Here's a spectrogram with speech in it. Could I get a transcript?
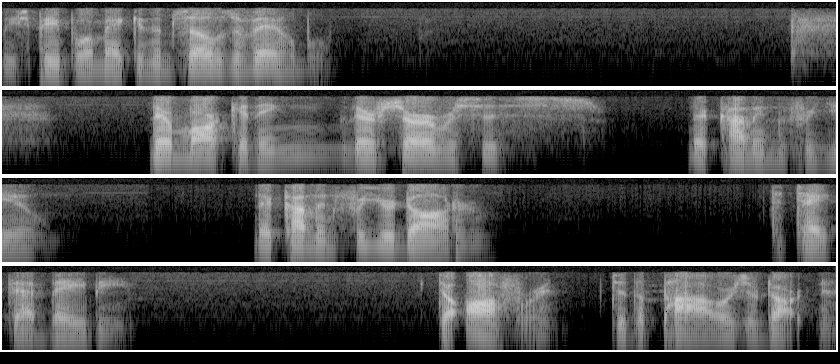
These people are making themselves available. They're marketing their services. They're coming for you. They're coming for your daughter to take that baby, to offer it to the powers of darkness.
